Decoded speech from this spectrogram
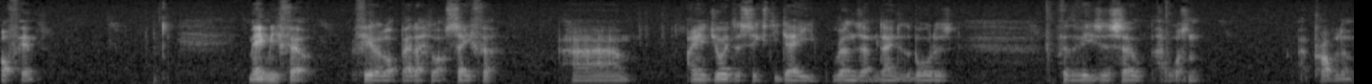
off him. Made me feel feel a lot better a lot safer. Um, I enjoyed the 60 day runs up and down to the borders for the visas so that wasn't a problem.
